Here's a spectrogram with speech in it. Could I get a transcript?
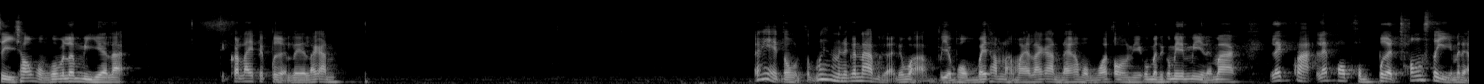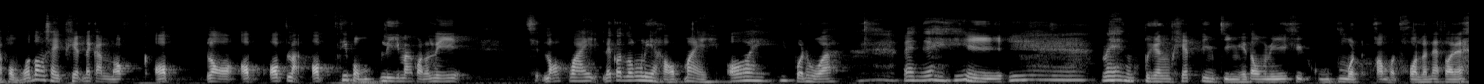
สี่ช่องผมก็เริ่มมีเยอะละก็ไล่ไปเปิดเลยแล้วกันเอ้ยตรงตรงมันมันก็น่าเบื่อนี่หว่าเดี๋ยวผมไปทำหลังไม้แล้วกันนะครับผมว่าตรงนี้ก็มันก็ไม่มีอะไรมาก และกว่าและพอผมเปิดช่องสี่มาเนี่ยผมก็ต้องใช้เพชรในการล็อกออฟรอออฟออฟละออฟที่ผมรีมาก่อนหน้านี้ ล็อกไว้แล้วก็ต้องเรีหออฟใหม่ โอ้ยปวดหัว แม่งเอ้ยแม่งเปลืองเพชรจริง ๆไอ้ตรงนี้คือกูหมดความอดทนแล้วเนี่ยตอนเนี้ย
